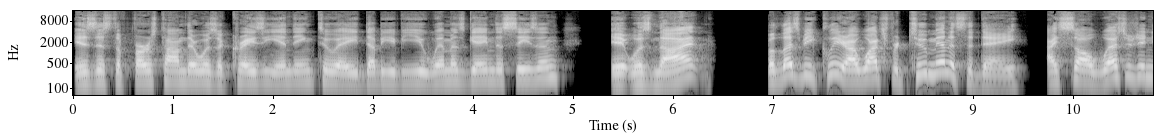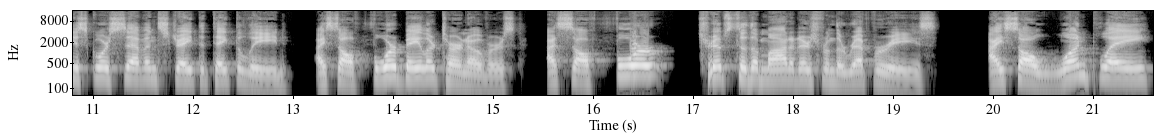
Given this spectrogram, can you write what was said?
Is this the first time there was a crazy ending to a WVU women's game this season? It was not. But let's be clear, I watched for two minutes today. I saw West Virginia score seven straight to take the lead. I saw four Baylor turnovers. I saw four trips to the monitors from the referees. I saw one play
